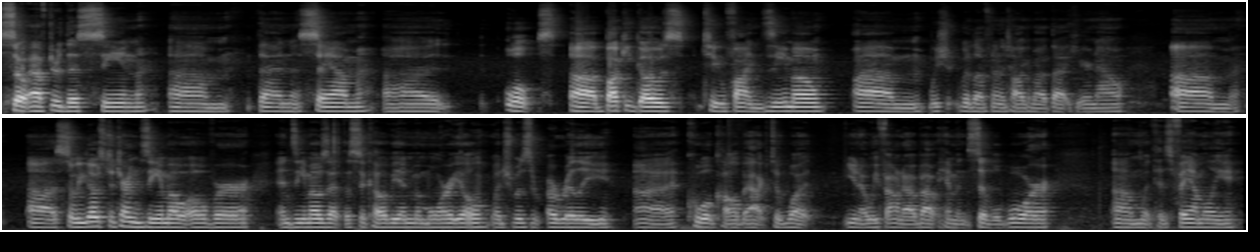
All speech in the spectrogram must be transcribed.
so after this scene, um, then Sam, uh, well, uh, Bucky goes to find Zemo. Um, we should we'd definitely talk about that here now. Um, uh, so he goes to turn Zemo over, and Zemo's at the Sokovian Memorial, which was a really uh, cool callback to what you know we found out about him in Civil War um, with his family,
